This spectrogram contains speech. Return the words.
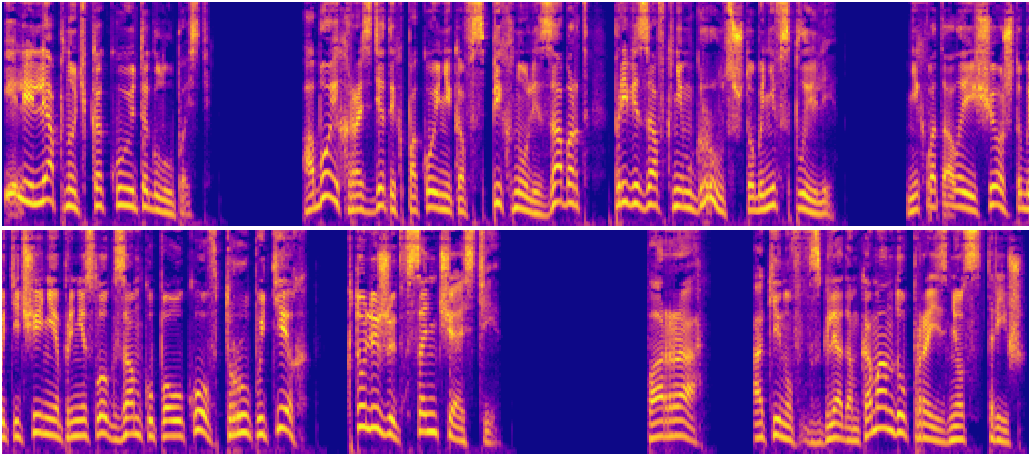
или ляпнуть какую-то глупость. Обоих раздетых покойников спихнули за борт, привязав к ним груз, чтобы не всплыли. Не хватало еще, чтобы течение принесло к замку пауков трупы тех, кто лежит в санчасти. «Пора», — окинув взглядом команду, произнес Стриж.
